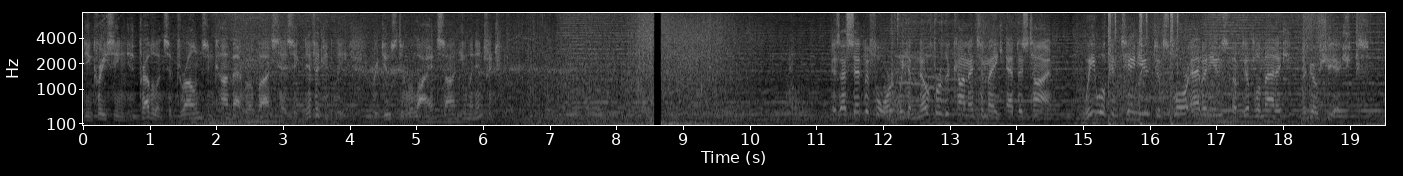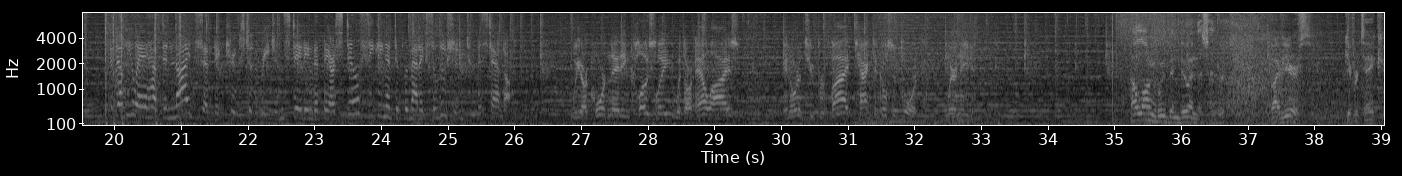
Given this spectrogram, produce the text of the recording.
The increasing prevalence of drones and combat robots has significantly reduced the reliance on human infantry. As I said before, we have no further comment to make at this time. We will continue to explore avenues of diplomatic negotiations. The WA have denied sending troops to the region, stating that they are still seeking a diplomatic solution to the standoff. We are coordinating closely with our allies in order to provide tactical support where needed. How long have we been doing this, Hendricks? Five years, give or take.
